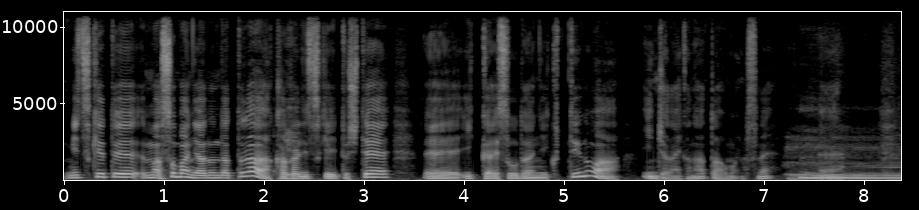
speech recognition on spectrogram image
見つけて、まあ、そばにあるんだったらかかりつけ医として、えー、一回相談に行くっていうのはいいんじゃないかなとは思いますね。えー、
